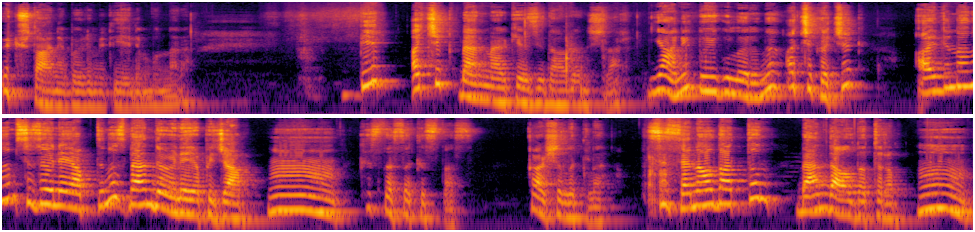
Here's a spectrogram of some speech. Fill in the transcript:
üç tane bölümü diyelim bunlara. Bir, açık ben merkezi davranışlar. Yani duygularını açık açık Aylin Hanım siz öyle yaptınız ben de öyle yapacağım. Hmm, kıstasa kıstas. Karşılıklı. Siz sen aldattın ben de aldatırım. Hmm.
